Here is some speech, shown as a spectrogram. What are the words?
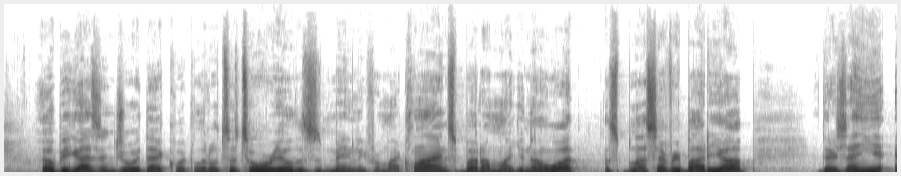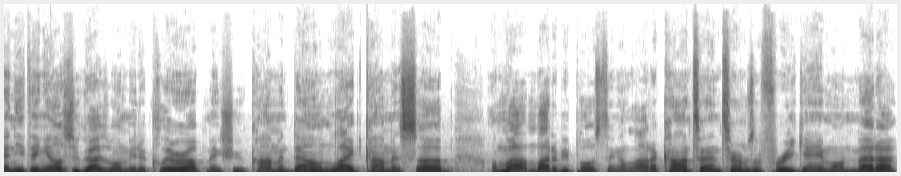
I hope you guys enjoyed that quick little tutorial. This is mainly for my clients, but I'm like, you know what? Let's bless everybody up there's any anything else you guys want me to clear up, make sure you comment down, like, comment, sub. I'm about, I'm about to be posting a lot of content in terms of free game on Meta.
